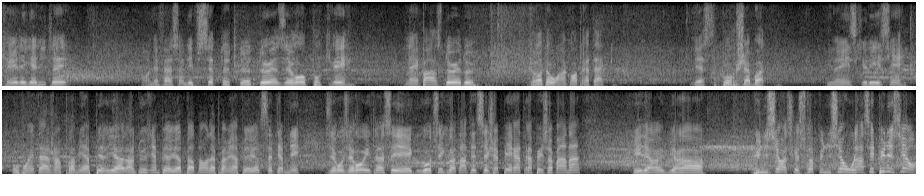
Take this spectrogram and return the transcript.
créer l'égalité. On est face à un déficit de 2 à 0 pour créer l'impasse 2 à 2. Grotto en contre-attaque. Laisse pour Chabot. Il a inscrit les siens au pointage en première période, en deuxième période, pardon. La première période s'est terminée 0-0. Et là, c'est Gauthier qui va tenter de s'échapper, rattraper cependant. Et il y aura punition. Est-ce que ce sera punition ou lancer de punition?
